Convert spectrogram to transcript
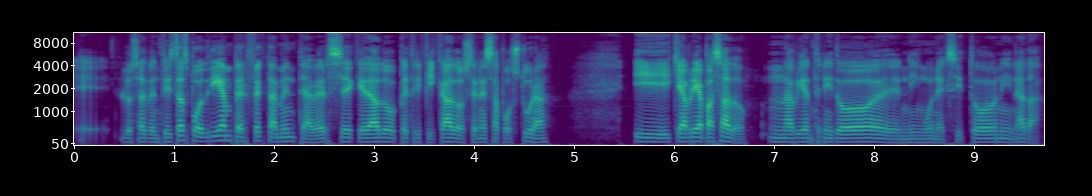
Eh, los adventistas podrían perfectamente haberse quedado petrificados en esa postura. ¿Y qué habría pasado? No habrían tenido ningún éxito ni nada.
